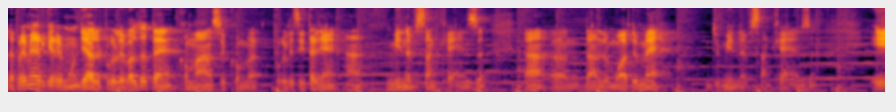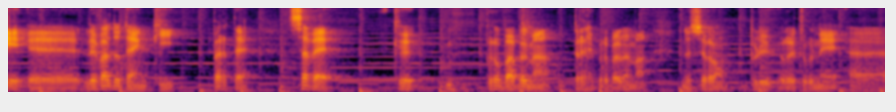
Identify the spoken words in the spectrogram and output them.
La Première Guerre mondiale pour les Valdotins commence, comme pour les Italiens, en 1915, hein, euh, dans le mois de mai de 1915. Et euh, les Valdotins qui partaient savaient que probablement, très probablement, ne seront plus retournés euh,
